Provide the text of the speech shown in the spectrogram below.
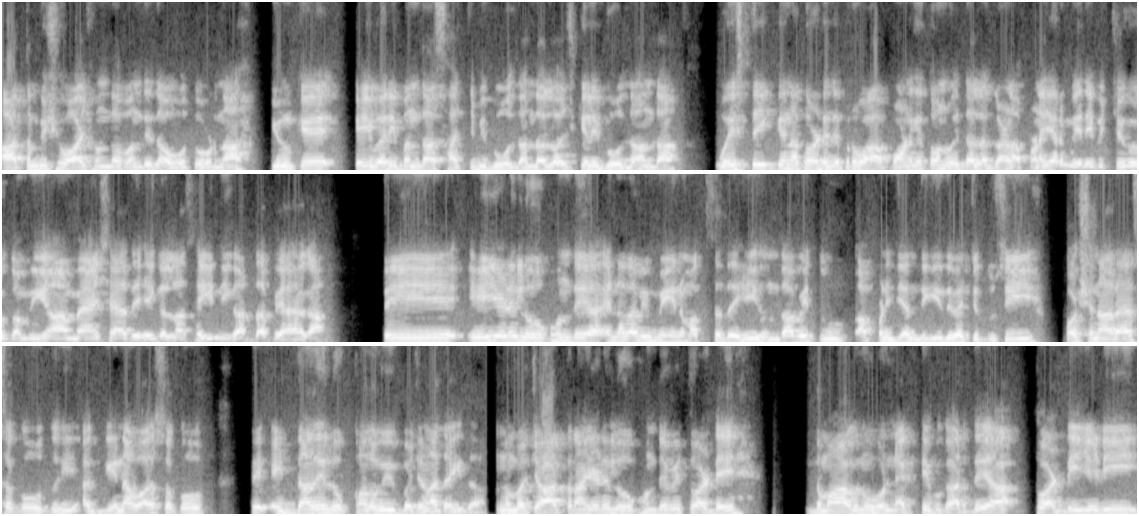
ਆਤਮ ਵਿਸ਼ਵਾਸ ਹੁੰਦਾ ਬੰਦੇ ਦਾ ਉਹ ਤੋੜਨਾ, ਕਿਉਂਕਿ ਕਈ ਵਾਰੀ ਬੰਦਾ ਸੱਚ ਵੀ ਬੋਲਦਾ ਹੁੰਦਾ ਲੌਜੀਕਲੀ ਬੋਲਦਾ ਹੁੰਦਾ। ਉਹ ਇਸ ਤਰੀਕੇ ਨਾਲ ਤੁਹਾਡੇ ਤੇ ਪ੍ਰਭਾਵ ਪਾਉਣਗੇ, ਤੁਹਾਨੂੰ ਇਦਾਂ ਲੱਗਣ ਲੱਪਣਾ ਯਾਰ ਮੇਰੇ ਵਿੱਚ ਕੋਈ ਕਮੀ ਆ, ਮੈਂ ਸ਼ਾਇਦ ਇਹ ਗੱਲਾਂ ਸਹੀ ਨਹੀਂ ਕਰਦਾ ਪਿਆ ਹੈਗਾ। ਤੇ ਇਹ ਜਿਹੜੇ ਲੋਕ ਹੁੰਦੇ ਆ, ਇਹਨਾਂ ਦਾ ਵੀ ਮੇਨ ਮਕਸਦ ਇਹੀ ਹੁੰਦਾ ਵੀ ਤੂੰ ਆਪਣੀ ਜ਼ਿੰਦਗੀ ਦੇ ਵਿੱਚ ਤੁਸੀਂ ਖੁਸ਼ ਨਾ ਰਹਿ ਸਕੋ, ਤੁਸੀਂ ਅੱਗੇ ਨਾ ਵਧ ਸਕੋ, ਤੇ ਇਦਾਂ ਦੇ ਲੋਕਾਂ ਤੋਂ ਵੀ ਬਚਣਾ ਚਾਹੀਦਾ। ਨੰਬਰ 4 ਤਰ੍ਹਾਂ ਜਿਹੜੇ ਲੋਕ ਹੁੰਦੇ ਵੀ ਤੁਹਾਡੇ ਦਿਮਾਗ ਨੂੰ ਉਹ 네ਗੇਟਿਵ ਕਰਦੇ ਆ, ਤੁਹਾਡੀ ਜਿਹੜੀ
